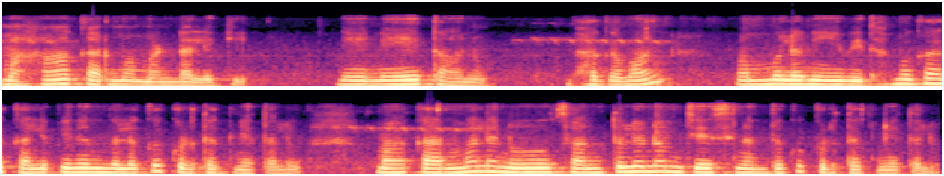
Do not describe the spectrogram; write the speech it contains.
మహాకర్మ మండలికి. నేనే తాను. భగవాన్ మమ్ములను ఈ విధముగా కలిపినందులకు కృతజ్ఞతలు. మా కర్మలను సంతులనం చేసినందుకు కృతజ్ఞతలు.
